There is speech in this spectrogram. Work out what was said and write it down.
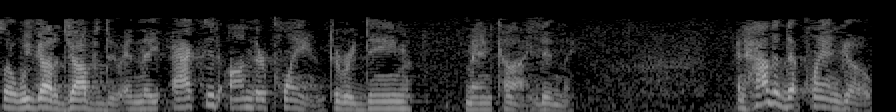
So we've got a job to do. And they acted on their plan to redeem mankind, didn't they? And how did that plan go?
